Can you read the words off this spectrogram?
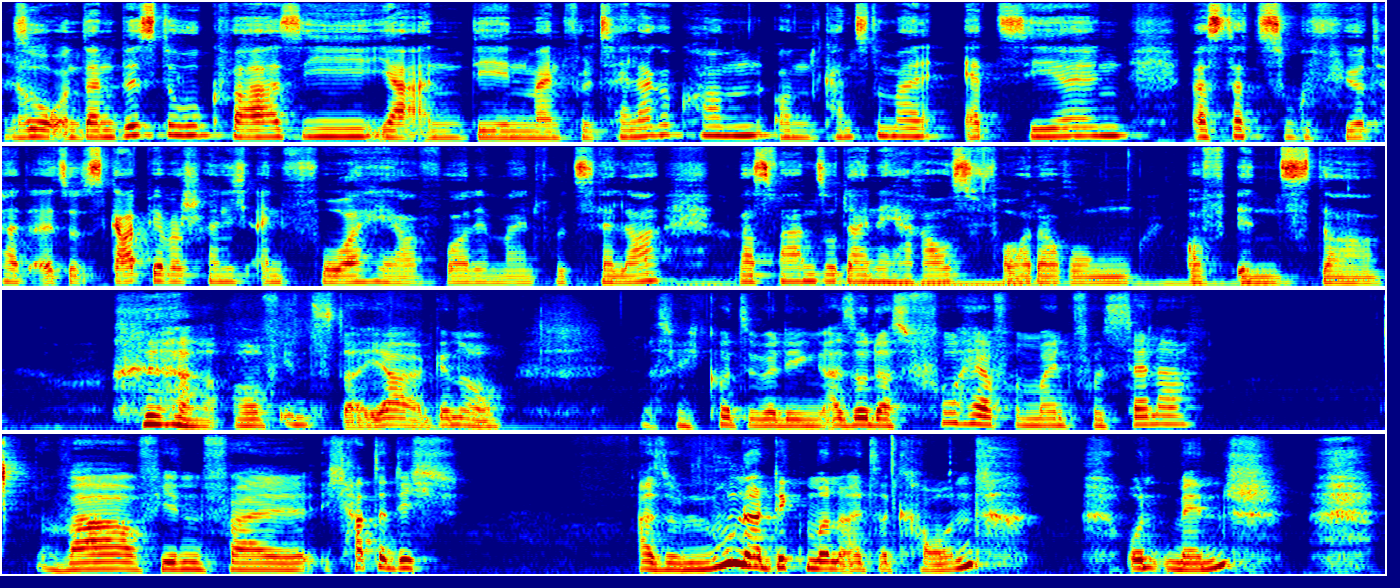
So, und dann bist du quasi ja an den Mindful Seller gekommen und kannst du mal erzählen, was dazu geführt hat? Also es gab ja wahrscheinlich ein Vorher vor dem Mindful Seller. Was waren so deine Herausforderungen auf Insta? Ja, auf Insta, ja, genau. Lass mich kurz überlegen. Also das Vorher von Mindful Seller war auf jeden Fall, ich hatte dich, also Luna Dickmann als Account und Mensch.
